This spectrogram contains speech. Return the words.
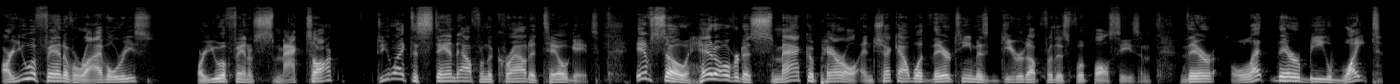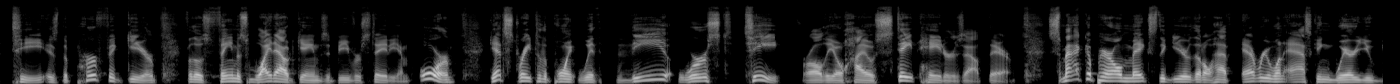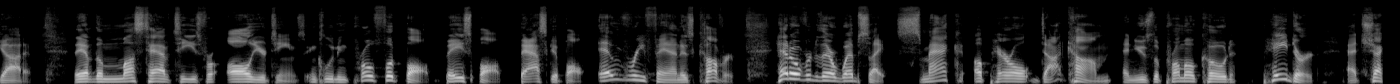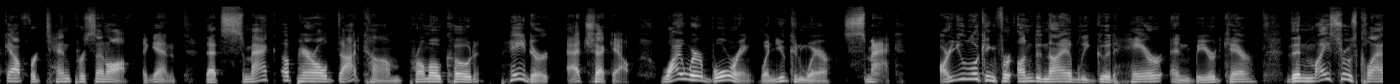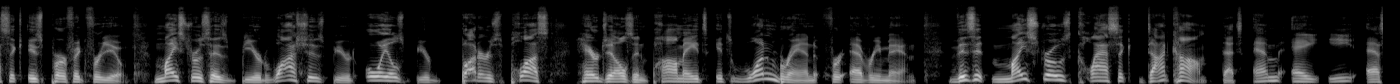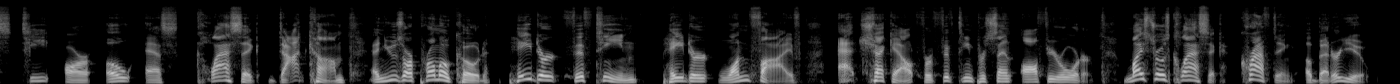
Are you a fan of rivalries? Are you a fan of smack talk? Do you like to stand out from the crowd at tailgates? If so, head over to Smack Apparel and check out what their team is geared up for this football season. Their Let There Be White tee is the perfect gear for those famous whiteout games at Beaver Stadium. Or get straight to the point with the worst tee for all the Ohio State haters out there. Smack Apparel makes the gear that'll have everyone asking where you got it. They have the must have tees for all your teams, including pro football, baseball, basketball. Every fan is covered. Head over to their website, smackapparel.com, and use the promo code PAYDIRT at checkout for 10% off. Again, that's smackapparel.com, promo code PAYDIRT at checkout. Why wear boring when you can wear smack? Are you looking for undeniably good hair and beard care? Then Maestro's Classic is perfect for you. Maestro's has beard washes, beard oils, beard butters, plus hair gels and pomades. It's one brand for every man. Visit maestrosclassic.com. That's M A E S T R O S classic.com and use our promo code PAYDIRT15 paydirt15 at checkout for 15% off your order. Maestro's Classic, crafting a better you.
